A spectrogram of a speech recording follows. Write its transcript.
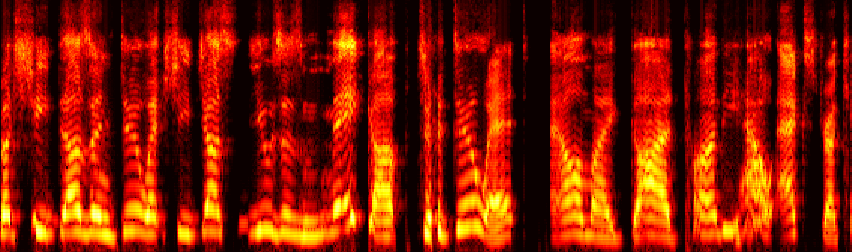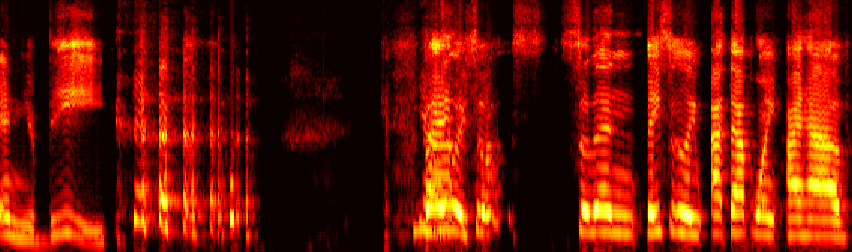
But she doesn't do it. She just uses makeup to do it oh my god, Condi, how extra can you be? yeah. But anyway, so so then basically at that point I have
